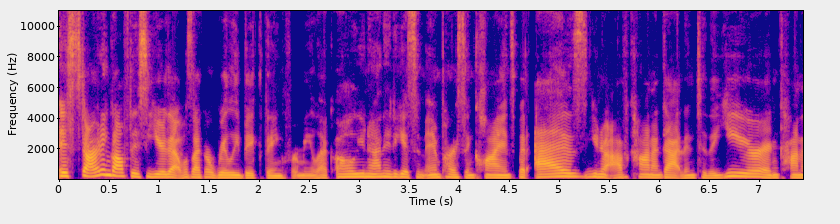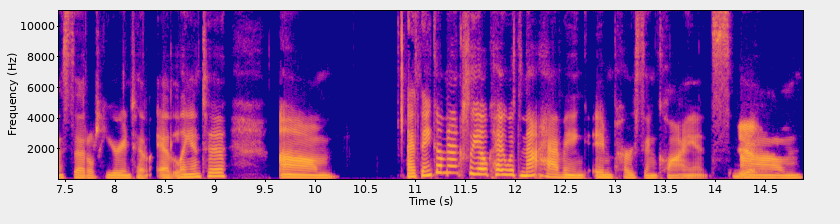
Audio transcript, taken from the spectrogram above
it's starting off this year that was like a really big thing for me like oh you know i need to get some in-person clients but as you know i've kind of gotten into the year and kind of settled here into atlanta um i think i'm actually okay with not having in-person clients Yeah. um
